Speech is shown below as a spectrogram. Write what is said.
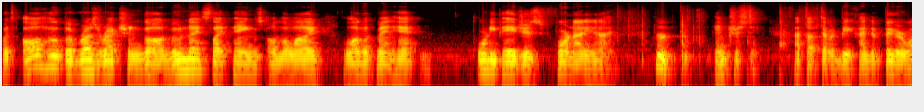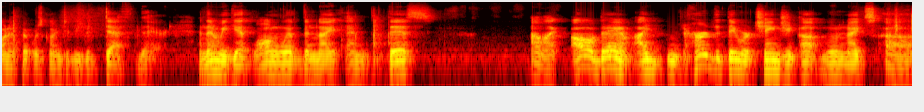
With all hope of resurrection gone, Moon Knight's life hangs on the line, along with Manhattan. 40 pages, 4.99. Hmm, interesting. I thought that would be a kind of bigger one if it was going to be the death there. And then we get Long Live the Night, and this, I'm like, oh damn, I heard that they were changing up Moon Knight's uh,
